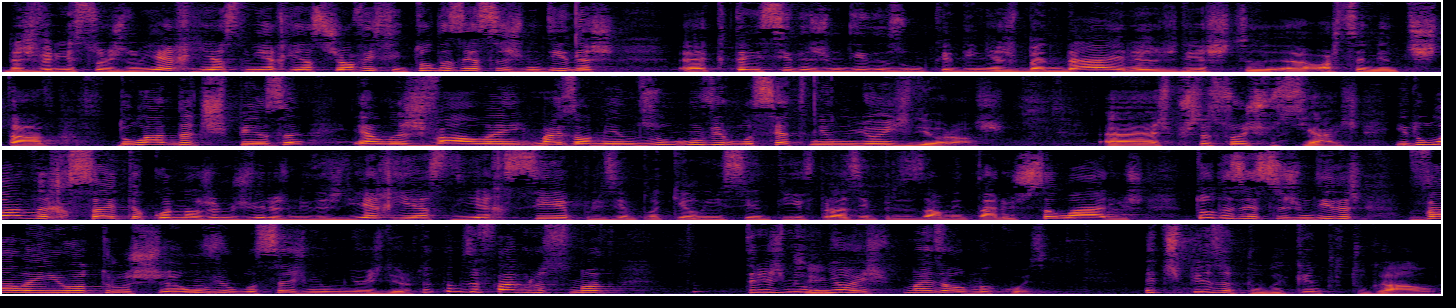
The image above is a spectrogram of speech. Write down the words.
das variações no IRS, no IRS jovem, enfim, todas essas medidas uh, que têm sido as medidas um bocadinho as bandeiras deste uh, orçamento de Estado. Do lado da despesa, elas valem mais ou menos 1,7 mil milhões de euros. Eh, as prestações sociais. E do lado da receita, quando nós vamos ver as medidas de IRS, de IRC, por exemplo, aquele incentivo para as empresas aumentarem os salários, todas essas medidas valem outros 1,6 eh, mil milhões de euros. Portanto, estamos a falar, grosso modo, 3 mil Sim. milhões, mais alguma coisa. A despesa pública em Portugal,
